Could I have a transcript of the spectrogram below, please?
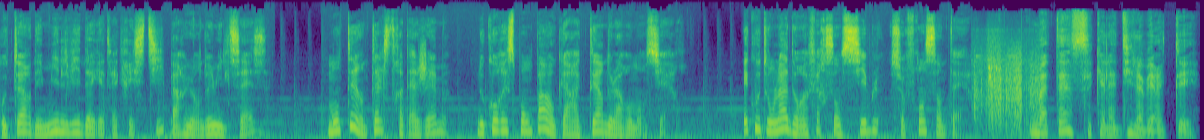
auteur des Mille vies d'Agatha Christie paru en 2016, monter un tel stratagème ne correspond pas au caractère de la romancière. Écoutons-la dans Affaires sensibles sur France Inter. Ma thèse, c'est qu'elle a dit la vérité.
